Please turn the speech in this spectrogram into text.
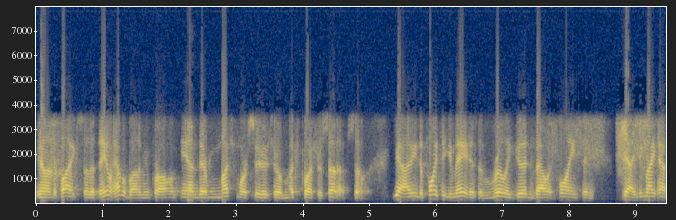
you know, on the bike so that they don't have a bottoming problem and they're much more suited to a much plusher setup. So yeah, I mean the point that you made is a really good and valid point and yeah, you might have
